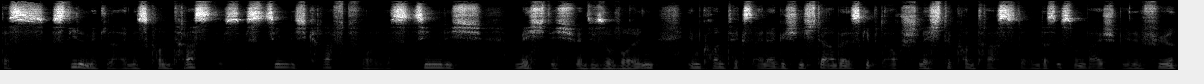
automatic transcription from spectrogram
das Stilmittel eines Kontrastes ist ziemlich kraftvoll, ist ziemlich mächtig, wenn Sie so wollen, im Kontext einer Geschichte, aber es gibt auch schlechte Kontraste. Und das ist so ein Beispiel für,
